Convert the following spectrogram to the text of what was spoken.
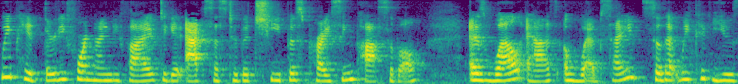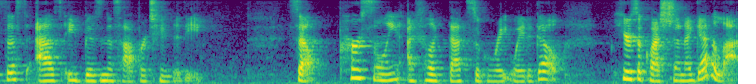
we paid $34.95 to get access to the cheapest pricing possible as well as a website so that we could use this as a business opportunity. So personally, I feel like that's a great way to go. Here's a question I get a lot.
